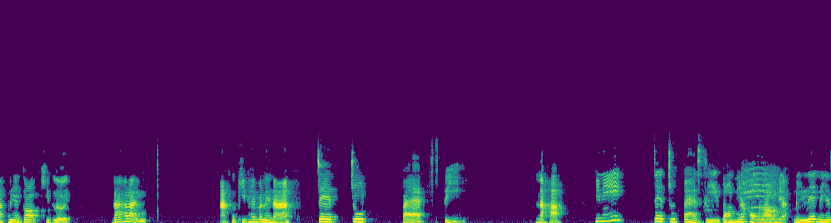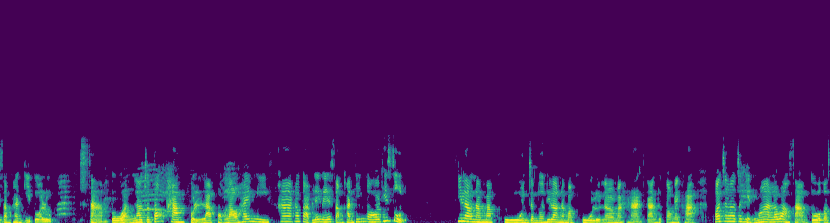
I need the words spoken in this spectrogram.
นักเรียนก็คิดเลย ได้เท่าไหร่ลูก อะครูคิดให้มาเลยนะ 7.84 นะคะ ทีนี้ 7.84 ตอนนี้ของเราเนี่ย มีเลขในัยสำคัญกี่ตัวลูก 3 ตัว เราจะต้องทำผลลัพธ์ของเราให้มีค่าเท่ากับเลขในัยสำคัญที่น้อยที่สุด ที่เรานำมาคูณจำนวนที่เรานำมาคูณหรือเรามาหารกันถูกต้องไหมคะ เพราะฉะนั้นเราจะเห็นว่าระหว่าง 3 ตัวกับ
